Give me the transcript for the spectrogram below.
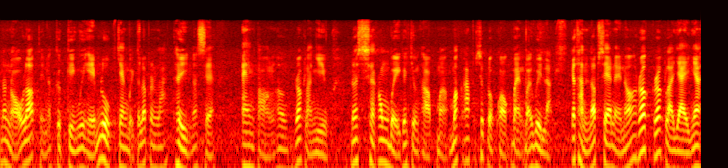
nó nổ lớp thì nó cực kỳ nguy hiểm luôn. Trang bị cái lớp Ceron Lát thì nó sẽ an toàn hơn rất là nhiều. Nó sẽ không bị cái trường hợp mà mất áp suất đột ngột các bạn bởi vì là cái thành lớp xe này nó rất rất là dày nha.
